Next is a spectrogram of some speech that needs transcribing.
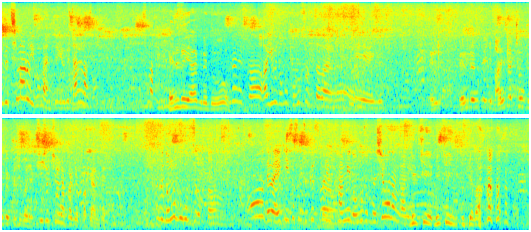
이거 치마로 입으면 안 돼요. 여기 잘라서. 엘르야, 그래도. 그러니까 아 이거 너무 고급스럽잖아요. 예, 예. 엘, 엘르인데 이게 14,990원이야. 티셔츠 하나 가격밖에 안 돼. 이거 너무 고급스럽다. 어, 내가 애기 있었으면 아, 좋겠어요. 이거 감이 너무 좋다. 시원한 감이. 밀키, 밀키 입혀봐.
